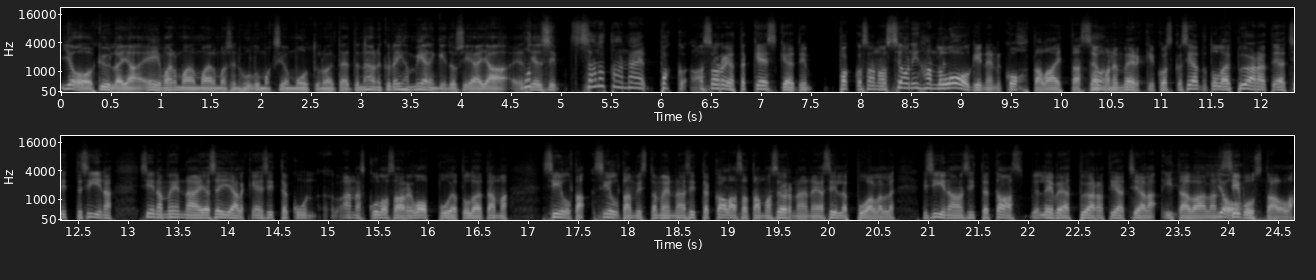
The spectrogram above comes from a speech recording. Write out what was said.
joo, kyllä, ja ei varmaan maailma sen hullummaksi ole muuttunut, että, että nämä on kyllä ihan mielenkiintoisia, ja, ja Mut tietysti, sanotaan näin, pakko, sori, että keskeytin, pakko sanoa, se on ihan looginen kohta laittaa semmoinen merkki, koska sieltä tulee pyörätiet, sitten siinä, siinä mennään ja sen jälkeen sitten kun NS Kulosaari loppuu ja tulee tämä silta, silta mistä mennään sitten Kalasatama Sörnäinen ja sille puolelle, niin siinä on sitten taas leveät pyörätiet siellä Itäväylän Joo. sivustalla.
